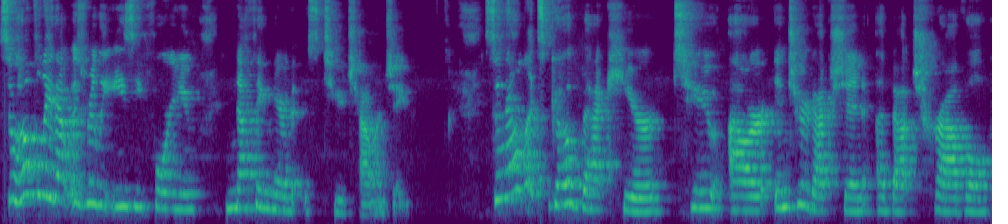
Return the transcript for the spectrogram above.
So hopefully that was really easy for you. Nothing there that was too challenging. So now let's go back here to our introduction about travel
